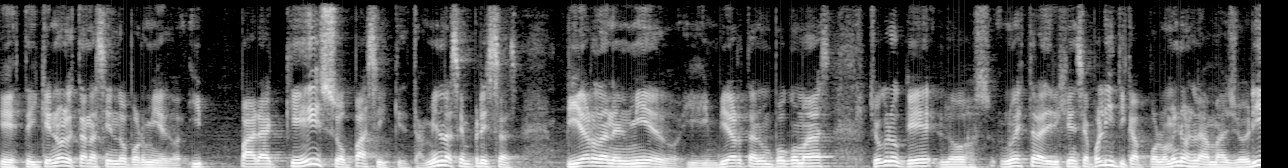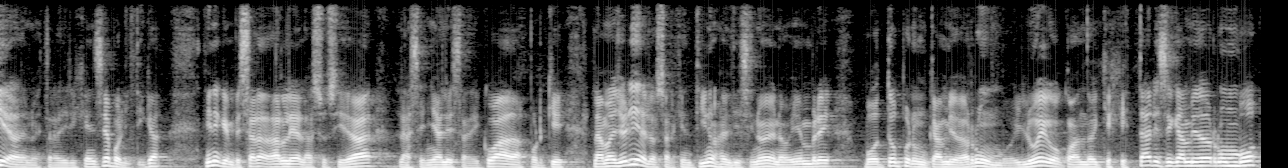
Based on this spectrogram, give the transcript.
este, y que no lo están haciendo por miedo. Para que eso pase y que también las empresas pierdan el miedo y inviertan un poco más, yo creo que nuestra dirigencia política, por lo menos la mayoría de nuestra dirigencia política, tiene que empezar a darle a la sociedad las señales adecuadas, porque la mayoría de los argentinos el 19 de noviembre votó por un cambio de rumbo. Y luego cuando hay que gestar ese cambio de rumbo,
